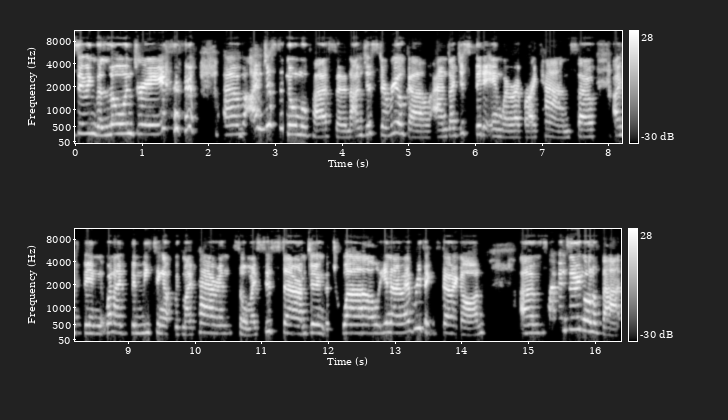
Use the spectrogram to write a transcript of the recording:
doing the laundry. um, I'm just a normal person. I'm just a real girl and I just fit it in wherever I can. So I've been, when I've been meeting up with my parents or my sister, I'm doing the twirl, you know, everything's going on. Um, so I've been doing all of that.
